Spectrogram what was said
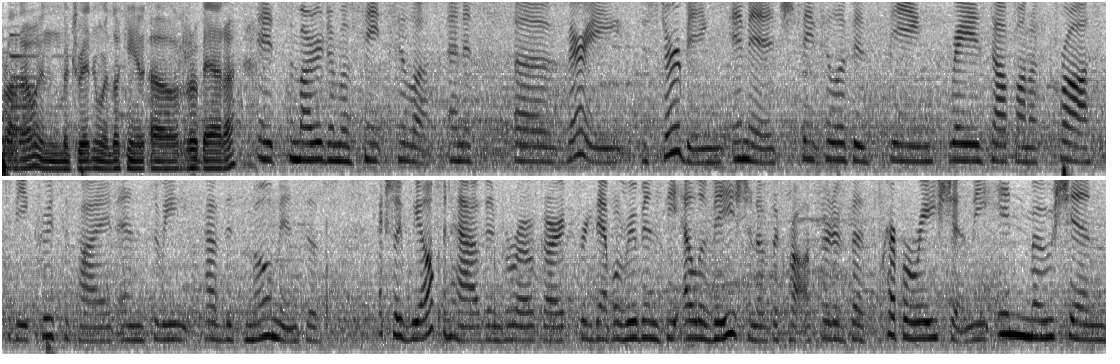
Prado in Madrid, and we're looking at uh, Ribera. It's the martyrdom of St. Philip, and it's a very disturbing image. St. Philip is being raised up on a cross to be crucified, and so we have this moment of Actually, we often have in Baroque art, for example, Rubens, the elevation of the cross, sort of the preparation, the in motion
